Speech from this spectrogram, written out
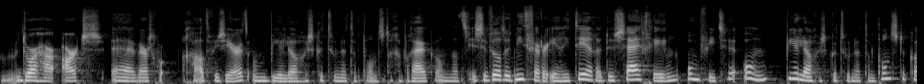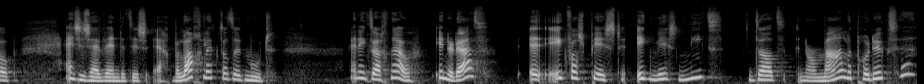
door haar arts werd ge- geadviseerd om biologisch katoenen tampons te gebruiken. Omdat ze, ze wilde het niet verder irriteren. Dus zij ging omfietsen om biologisch katoenen tampons te kopen. En ze zei, Wend, het is echt belachelijk dat het moet. En ik dacht, nou, inderdaad. Ik was pist. Ik wist niet dat normale producten,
